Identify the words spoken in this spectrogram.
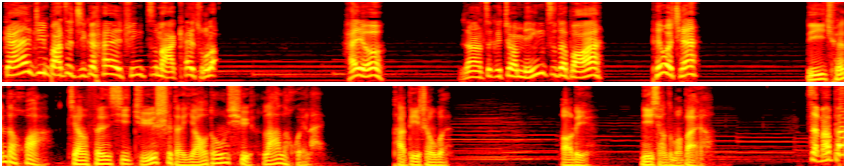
赶紧把这几个害群之马开除了。还有，让这个叫名字的保安赔我钱。李全的话将分析局势的姚东旭拉了回来，他低声问：“老李，你想怎么办呀？”怎么办？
